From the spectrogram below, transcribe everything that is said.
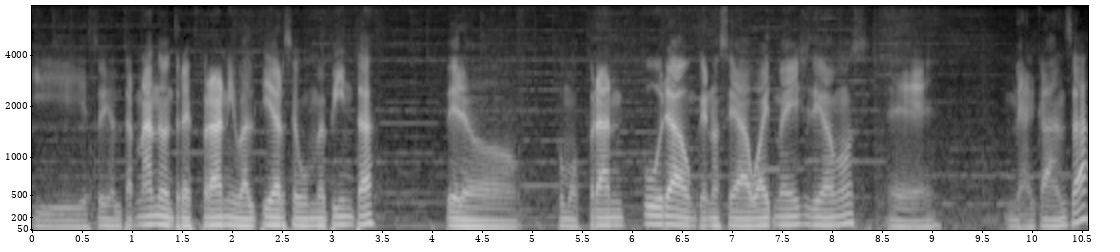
y estoy alternando entre Fran y Valtier según me pinta. Pero como Fran cura, aunque no sea White Mage, digamos, eh, me alcanza.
